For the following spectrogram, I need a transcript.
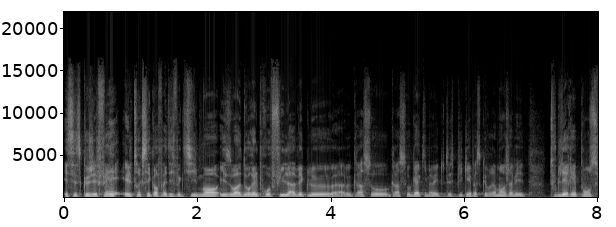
Et c'est ce que j'ai fait. Et le truc, c'est qu'en fait, effectivement, ils ont adoré le profil avec le, euh, grâce, au, grâce au gars qui m'avait tout expliqué parce que vraiment, j'avais toutes les réponses.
